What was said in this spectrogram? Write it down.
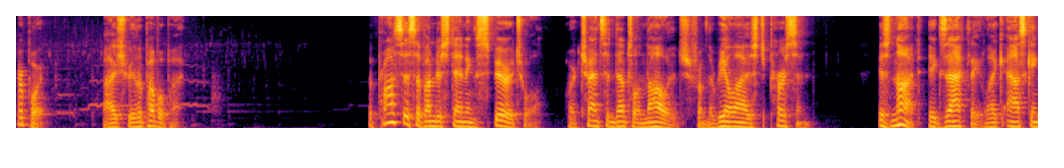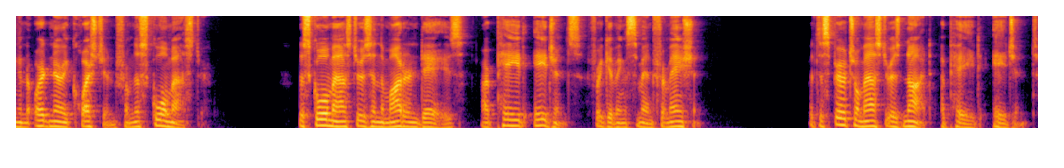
Purport by Srila Prabhupada. The process of understanding spiritual or transcendental knowledge from the realized person is not exactly like asking an ordinary question from the schoolmaster. The schoolmasters in the modern days are paid agents for giving some information. But the spiritual master is not a paid agent,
